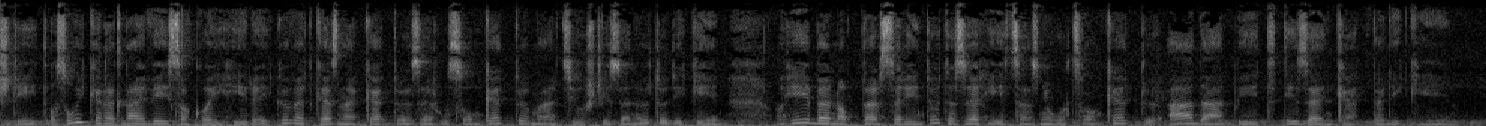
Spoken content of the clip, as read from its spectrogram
estét! Az új keret live éjszakai hírei következnek 2022. március 15-én, a Héber naptár szerint 5782. Ádár Bét 12-én.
